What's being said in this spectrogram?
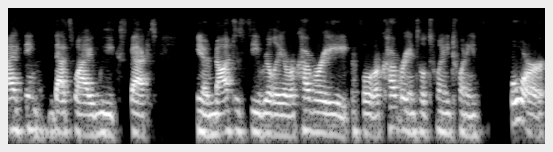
I think that's why we expect you know, not to see really a recovery, a full recovery until 2024.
